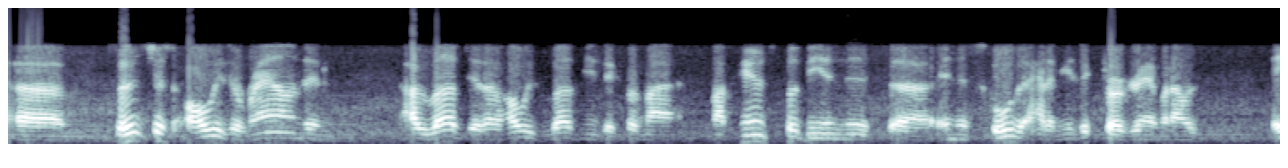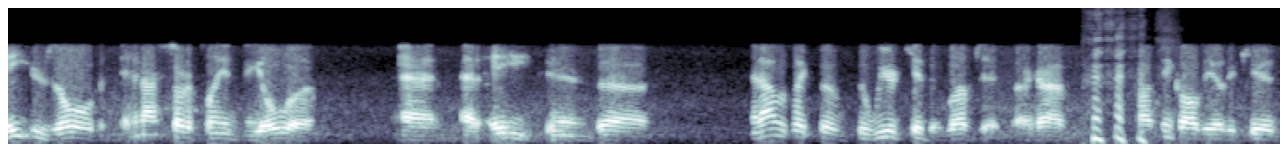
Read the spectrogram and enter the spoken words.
um, so it was just always around. And I loved it. I always loved music. But my my parents put me in this uh, in this school that had a music program when I was eight years old, and I started playing viola at at eight, and uh, and I was like the the weird kid that loved it. Like I, I think all the other kids,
